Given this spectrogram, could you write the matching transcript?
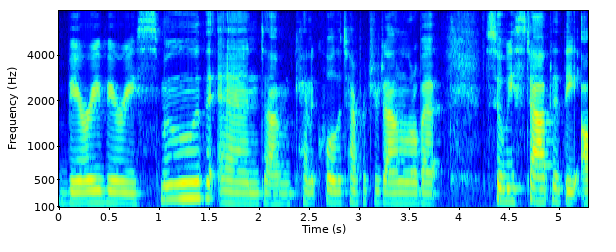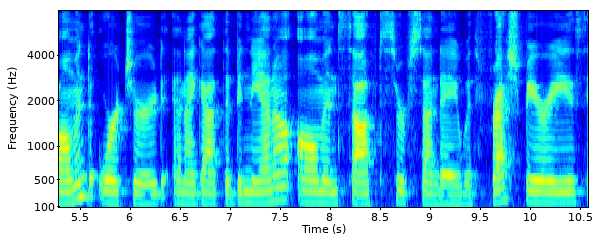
very, very smooth and um, kind of cool the temperature down a little bit. So we stopped at the Almond Orchard and I got the banana almond soft serve sundae with fresh berries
